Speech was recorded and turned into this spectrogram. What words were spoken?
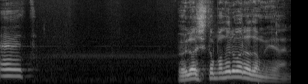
Evet. Böyle açıklamaları var adamın yani.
